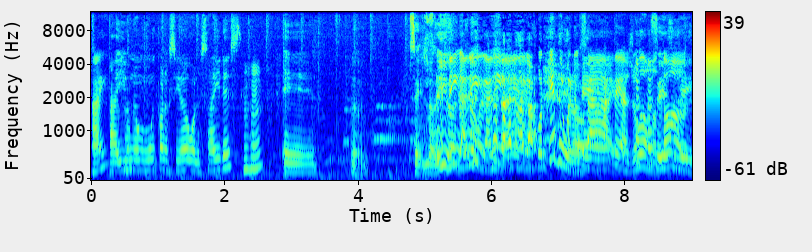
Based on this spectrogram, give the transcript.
¿Hay? Hay uno muy conocido de Buenos Aires. Eh, lo- se- lo digo. Diga, ¿no? diga, diga, diga, porque es de Buenos Aires. aparte ayuda un Sí, montón. sí, sí.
